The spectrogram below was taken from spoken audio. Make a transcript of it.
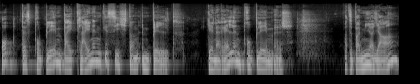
Ob das Problem bei kleinen Gesichtern im Bild generell ein Problem ist. Also bei mir ja.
